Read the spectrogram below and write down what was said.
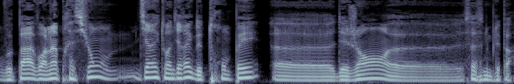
on veut pas avoir l'impression, direct ou indirect, de tromper euh, des gens. Euh, ça, ça nous plaît pas.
